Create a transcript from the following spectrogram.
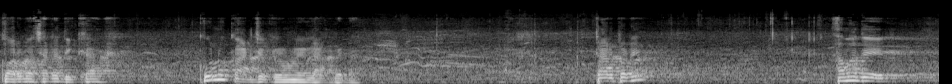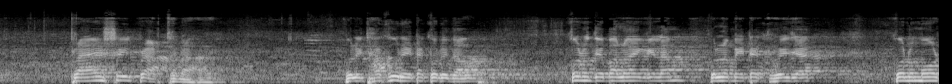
কর্ম ছাড়া দীক্ষা কোনো কার্যক্রমে লাগবে না। তারপরে আমাদের প্রায়শই প্রার্থনা হয়। বলি, ঠাকুর, এটা করে দাও। কোনো দেবালয়ে গেলাম, বললাম, এটা হয়ে যাক। কোনো মোট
